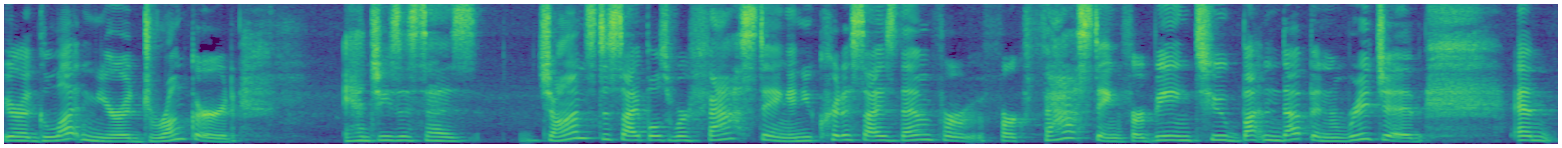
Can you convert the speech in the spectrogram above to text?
you're a glutton you're a drunkard and Jesus says John's disciples were fasting and you criticize them for for fasting for being too buttoned up and rigid and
